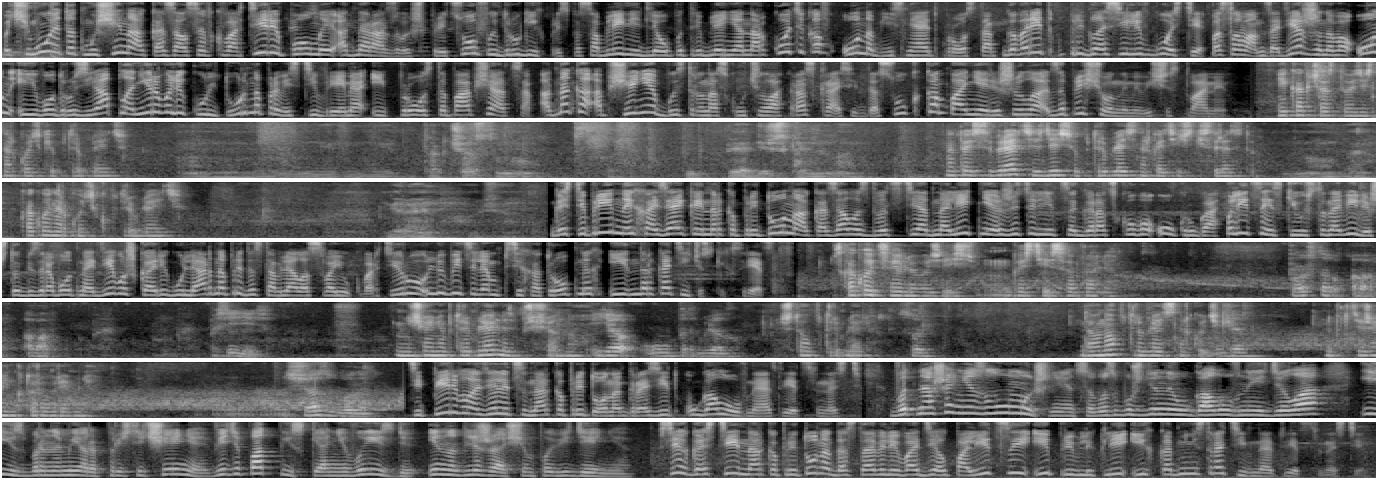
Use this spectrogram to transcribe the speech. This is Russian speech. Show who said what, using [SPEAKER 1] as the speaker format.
[SPEAKER 1] Почему этот мужчина оказался в квартире полной одноразовых шприцов и других приспособлений для употребления наркотиков, он объясняет просто. Говорит, пригласили в гости. По словам задержанного, он и его друзья планировали культурно провести время и просто пообщаться. Однако общение быстро наскучило. Раскрасить досуг компания решила запрещенными веществами.
[SPEAKER 2] И как часто вы здесь наркотики употребляете?
[SPEAKER 3] Не, не так часто, но периодически, я не знаю.
[SPEAKER 2] Ну, то есть собираетесь здесь употреблять наркотические средства?
[SPEAKER 3] Ну, да,
[SPEAKER 2] Какой наркотик употребляете?
[SPEAKER 3] героин вообще.
[SPEAKER 1] Гостеприимной хозяйкой наркопритона оказалась 21-летняя жительница городского округа. Полицейские установили, что безработная девушка регулярно предоставляла свою квартиру любителям психотропных и наркотических средств.
[SPEAKER 2] С какой целью вы здесь гостей собрали?
[SPEAKER 4] Просто а, а, посидеть.
[SPEAKER 2] Ничего не употребляли запрещенного?
[SPEAKER 4] Я употребляла
[SPEAKER 2] Что употребляли?
[SPEAKER 4] соль.
[SPEAKER 2] Давно употребляете наркотики?
[SPEAKER 4] Да.
[SPEAKER 2] На протяжении которого времени?
[SPEAKER 4] Сейчас года.
[SPEAKER 1] Теперь владелице наркопритона грозит уголовная ответственность.
[SPEAKER 5] В отношении злоумышленницы возбуждены уголовные дела и избраны меры пресечения в виде подписки о невыезде и надлежащем поведении.
[SPEAKER 1] Всех гостей наркопритона доставили в отдел полиции и привлекли их к административной ответственности.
